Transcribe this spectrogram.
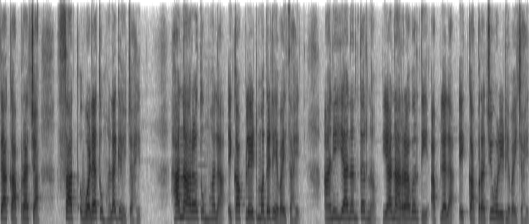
त्या कापराच्या सात वड्या तुम्हाला घ्यायच्या आहेत. हा नारळ तुम्हाला एका प्लेटमध्ये ठेवायचा आहे आणि यानंतरनं या नारळावरती आपल्याला एक कापराची वडी ठेवायची आहेत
